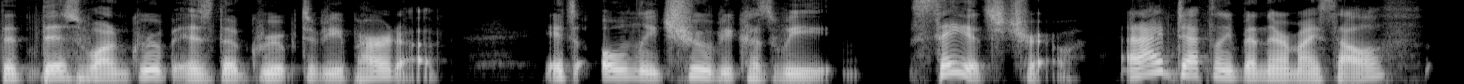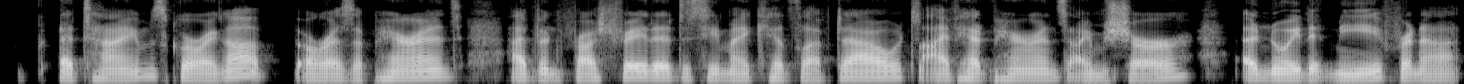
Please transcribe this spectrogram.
that this one group is the group to be part of. It's only true because we say it's true. And I've definitely been there myself at times growing up or as a parent. I've been frustrated to see my kids left out. I've had parents, I'm sure, annoyed at me for not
